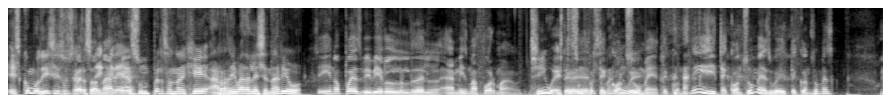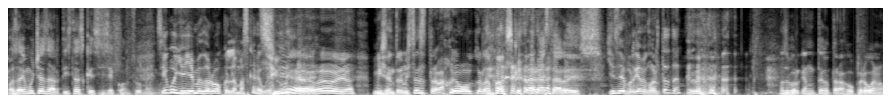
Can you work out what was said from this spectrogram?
es como dices, Es un o sea, personaje. te creas un personaje arriba del escenario. Sí, no puedes vivir de la misma forma. Sí, güey, este te, es un te personaje, consume. Te con... Sí, te consumes, güey. Te consumes. O sea, hay muchos artistas que sí se consumen. Sí, güey, yo ya me duermo con la máscara, güey. Sí, güey. Mis entrevistas de trabajo yo me voy con la máscara. Buenas tardes. ¿Quién sabe por qué me contratan? No sé por qué no tengo trabajo, pero bueno.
